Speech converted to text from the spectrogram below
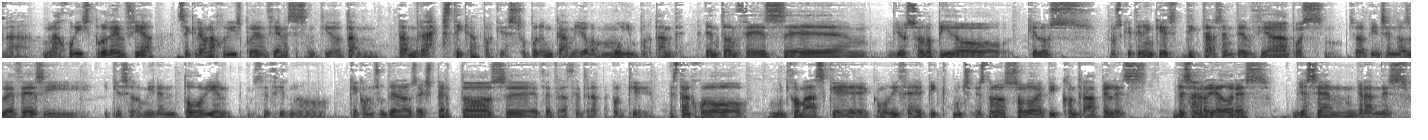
una, una jurisprudencia, se crea una jurisprudencia en ese sentido tan, tan drástica, porque supone un cambio muy importante. Entonces, eh, yo solo pido que los los que tienen que dictar sentencia, pues se lo piensen dos veces y, y que se lo miren todo bien. Es decir, no que consulten a los expertos, eh, etcétera, etcétera, porque está en juego mucho más que, como dice Epic, mucho, esto no es solo Epic contra Apple, es desarrolladores, ya sean grandes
